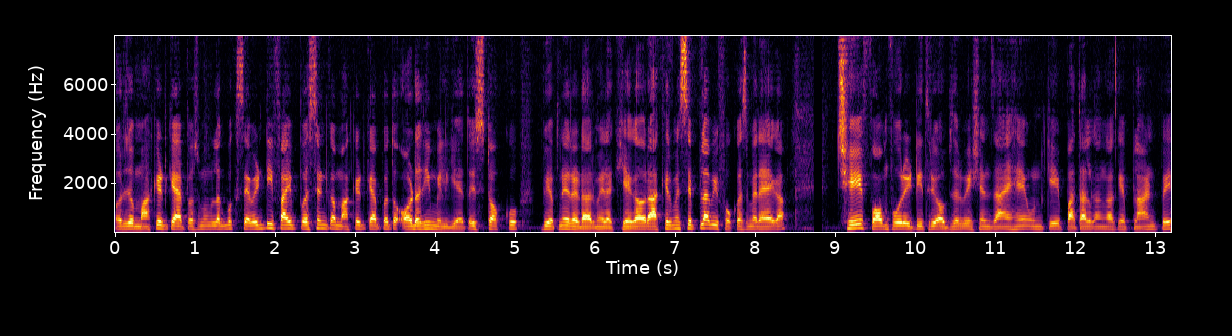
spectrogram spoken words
और जो मार्केट कैप है, उसमें लगभग 75 परसेंट का मार्केट कैप का तो ऑर्डर ही मिल गया है। तो इस स्टॉक को भी अपने रडार में रखिएगा और आखिर में सिप्ला भी फोकस में रहेगा। छः फॉर्म 483 ऑब्जर्वेशन आए हैं उनके पाताल गंगा के प्लांट पे।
